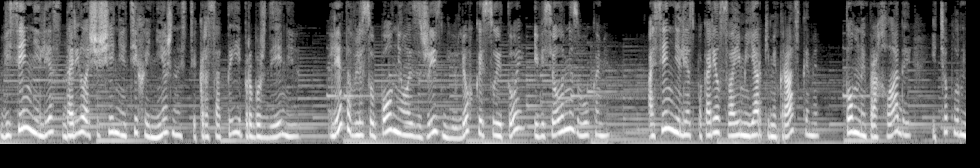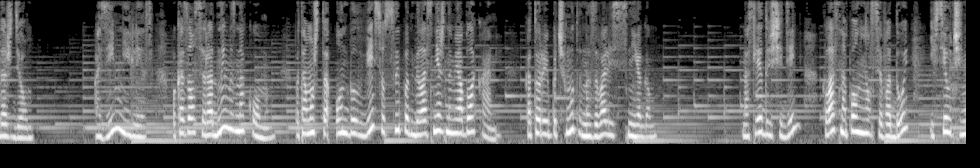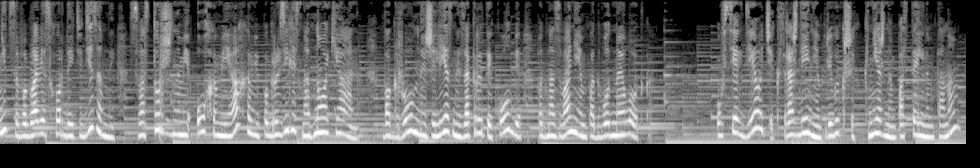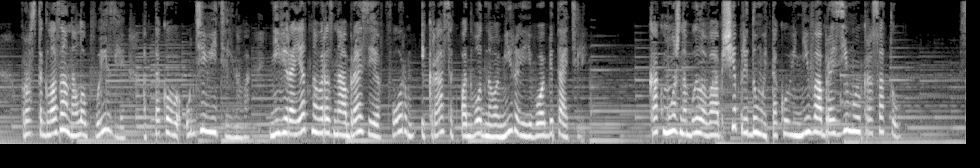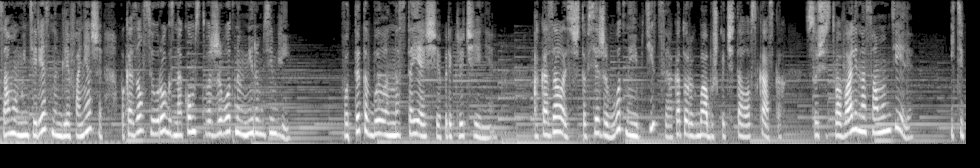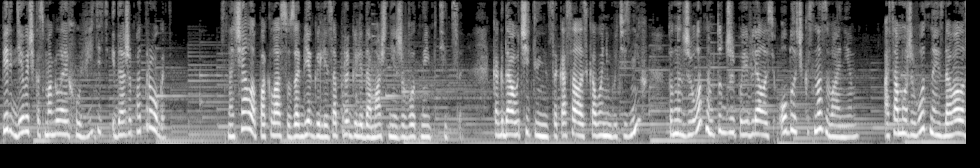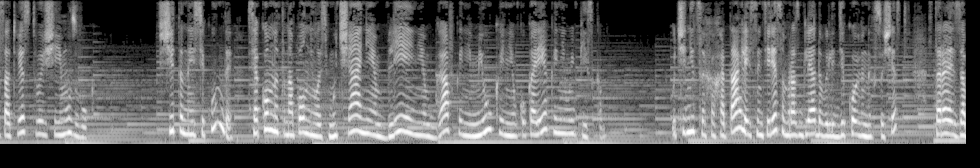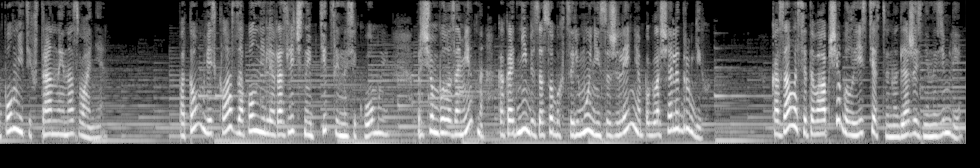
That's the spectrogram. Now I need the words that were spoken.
Весенний лес дарил ощущение тихой нежности, красоты и пробуждения. Лето в лесу полнилось жизнью, легкой суетой и веселыми звуками. Осенний лес покорил своими яркими красками, томной прохладой и теплым дождем. А зимний лес показался родным и знакомым, потому что он был весь усыпан белоснежными облаками, которые почему-то назывались снегом. На следующий день класс наполнился водой, и все ученицы во главе с Хордой Тюдизовной с восторженными охами и ахами погрузились на дно океана в огромной железной закрытой колбе под названием «Подводная лодка». У всех девочек, с рождения привыкших к нежным пастельным тонам, Просто глаза на лоб вылезли от такого удивительного, невероятного разнообразия форм и красок подводного мира и его обитателей. Как можно было вообще придумать такую невообразимую красоту? Самым интересным для Фаняши показался урок знакомства с животным миром Земли. Вот это было настоящее приключение. Оказалось, что все животные и птицы, о которых бабушка читала в сказках, существовали на самом деле – и теперь девочка смогла их увидеть и даже потрогать. Сначала по классу забегали и запрыгали домашние животные и птицы. Когда учительница касалась кого-нибудь из них, то над животным тут же появлялось облачко с названием, а само животное издавало соответствующий ему звук. В считанные секунды вся комната наполнилась мучанием, блеянием, гавканьем, мяуканьем, кукареканьем и писком. Ученицы хохотали и с интересом разглядывали диковинных существ, стараясь запомнить их странные названия. Потом весь класс заполнили различные птицы и насекомые, причем было заметно, как одни без особых церемоний и сожаления поглощали других. Казалось, это вообще было естественно для жизни на Земле.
